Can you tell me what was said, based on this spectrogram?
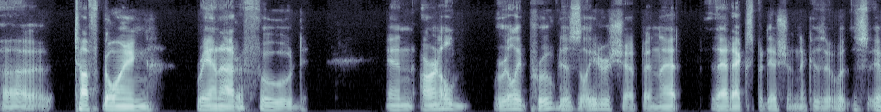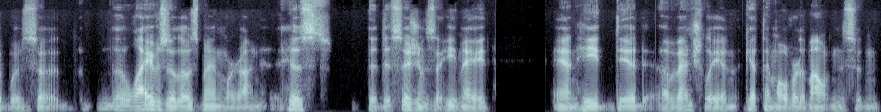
Uh, tough going, ran out of food. And Arnold really proved his leadership in that that expedition because it was it was uh, the lives of those men were on his the decisions that he made and he did eventually and get them over the mountains and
